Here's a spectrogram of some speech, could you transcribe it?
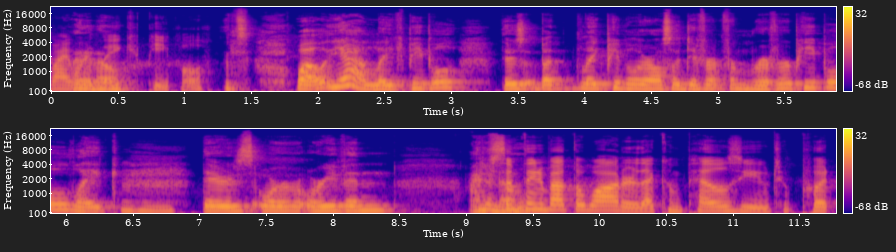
why we're lake people. it's well, yeah, lake people. There's but lake people are also different from river people. Like mm-hmm. there's or or even I don't There's something about the water that compels you to put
